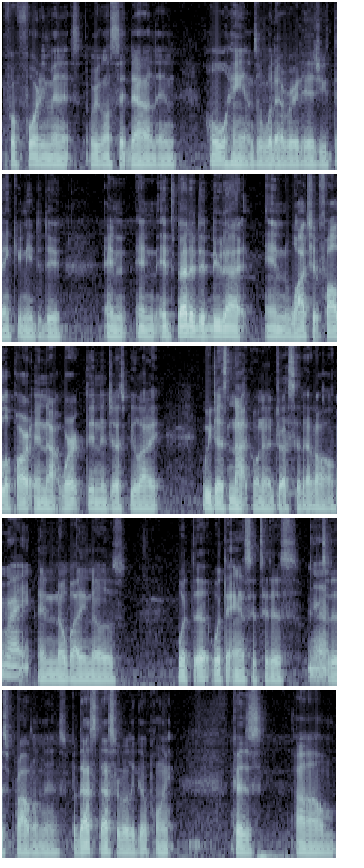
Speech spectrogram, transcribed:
for forty minutes, we're gonna sit down and hold hands or whatever it is you think you need to do, and and it's better to do that and watch it fall apart and not work than to just be like, we're just not gonna address it at all, right. And nobody knows what the what the answer to this Yeah. to this problem is. But that's that's a really good point, because um,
